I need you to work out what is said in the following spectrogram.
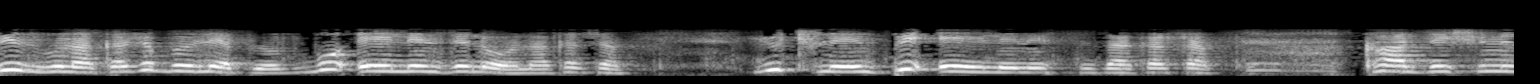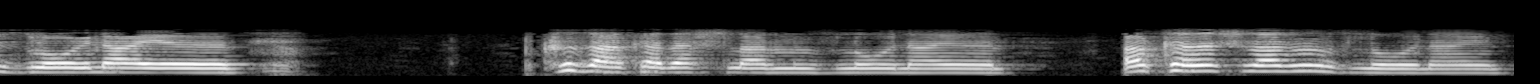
Biz bunu arkadaşlar böyle yapıyoruz. Bu eğlenceli oyun arkadaşlar. Yükleyin bir eğlenirsiniz arkadaşlar. Kardeşinizle oynayın. Kız arkadaşlarınızla oynayın. Arkadaşlarınızla oynayın.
